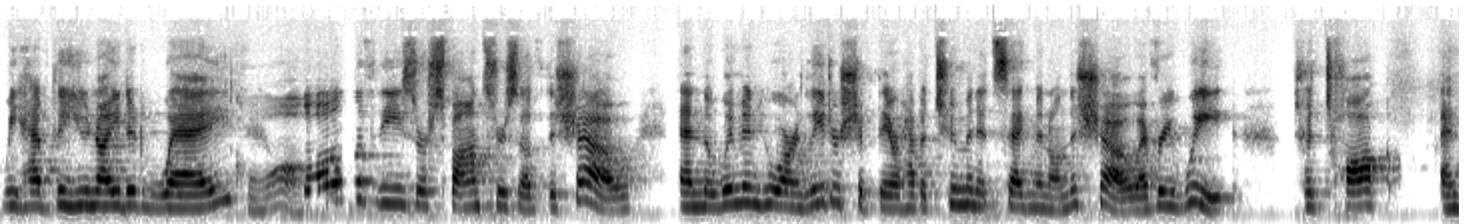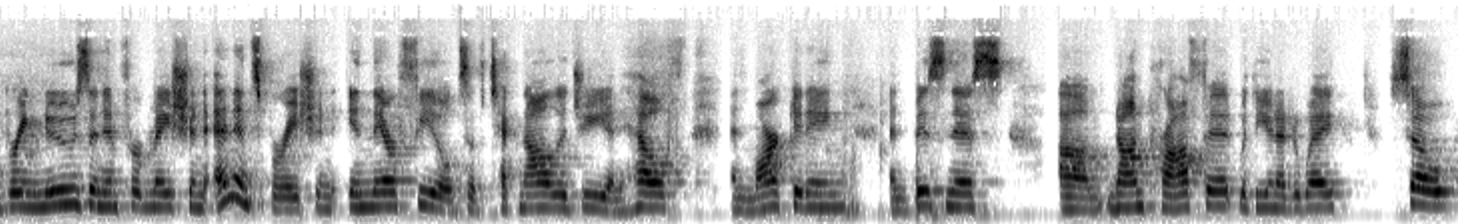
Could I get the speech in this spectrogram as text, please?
We have the United Way. Cool. All of these are sponsors of the show. And the women who are in leadership there have a two minute segment on the show every week to talk and bring news and information and inspiration in their fields of technology and health and marketing and business, um, nonprofit with the United Way. So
